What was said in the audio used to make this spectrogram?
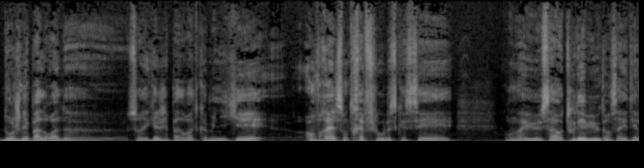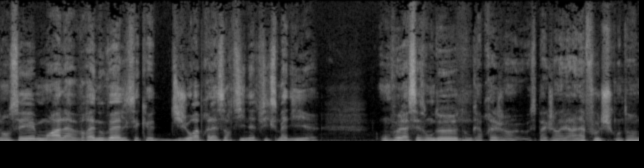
dont je n'ai pas le droit de, sur lesquelles j'ai pas le droit de communiquer. En vrai, elles sont très floues parce que c'est, on a eu ça au tout début quand ça a été lancé. Moi, la vraie nouvelle, c'est que dix jours après la sortie, Netflix m'a dit, euh, on veut la saison 2. Donc après, c'est pas que j'en avais rien à foutre. Je suis content.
